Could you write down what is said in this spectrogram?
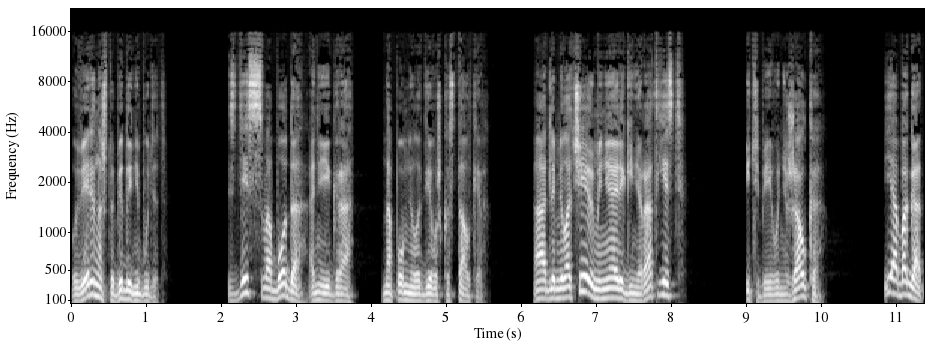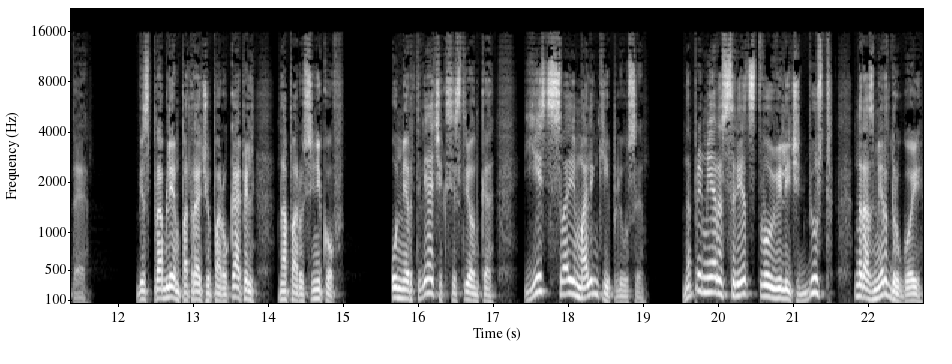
Уверена, что беды не будет». «Здесь свобода, а не игра», — напомнила девушка-сталкер. А для мелочей у меня регенерат есть. И тебе его не жалко? Я богатая. Без проблем потрачу пару капель на пару синяков. У мертвячек, сестренка, есть свои маленькие плюсы. Например, средство увеличить бюст на размер другой.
